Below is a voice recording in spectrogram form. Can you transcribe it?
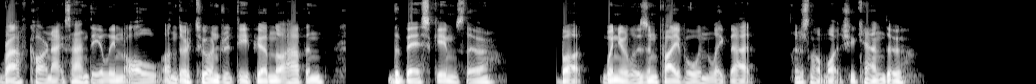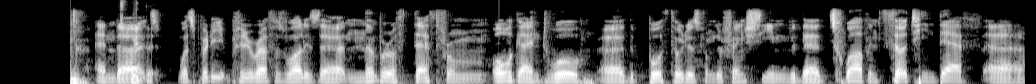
Raph, Karnax, and Alien all under 200 DPM, not having the best games there. But when you're losing 5 0 like that, there's not much you can do. And uh, We did- it's- what's pretty pretty rough as well is the number of deaths from Olga and Duo, uh, the both soldiers from the French team, with the 12 and 13 death. Uh,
